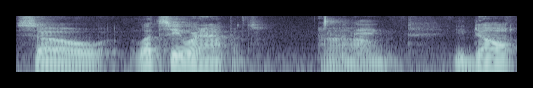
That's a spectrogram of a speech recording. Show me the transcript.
So let's see what happens. Um, You don't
